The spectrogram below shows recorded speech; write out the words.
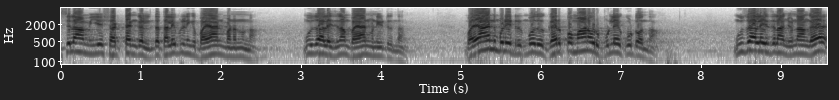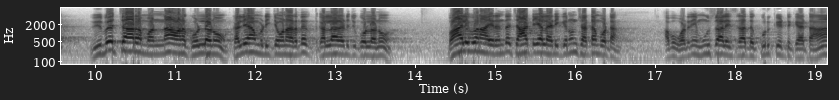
இஸ்லாமிய சட்டங்கள் இந்த தலைப்பில் நீங்கள் பயான் பண்ணணும்னா மூசா அலை இஸ்லாம் பயான் பண்ணிகிட்டு இருந்தாங்க. பயான் பண்ணிட்டு இருக்கும்போது கர்ப்பமான ஒரு பிள்ளைய கூட்டு வந்தான். மூசா அலி இஸ்லாம் சொன்னாங்க விபச்சாரம் பண்ணால் அவனை கொல்லணும். கல்யாணம் முடிச்சவனாக இருந்தால் கல்லால் அடித்து கொல்லணும். வாலிபனாக இருந்தால் சாட்டையால் அடிக்கணும்னு சட்டம் போட்டாங்க. அப்போ உடனே மூசா அலி இஸ்லாத்தை குறுக்கிட்டு கேட்டான்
